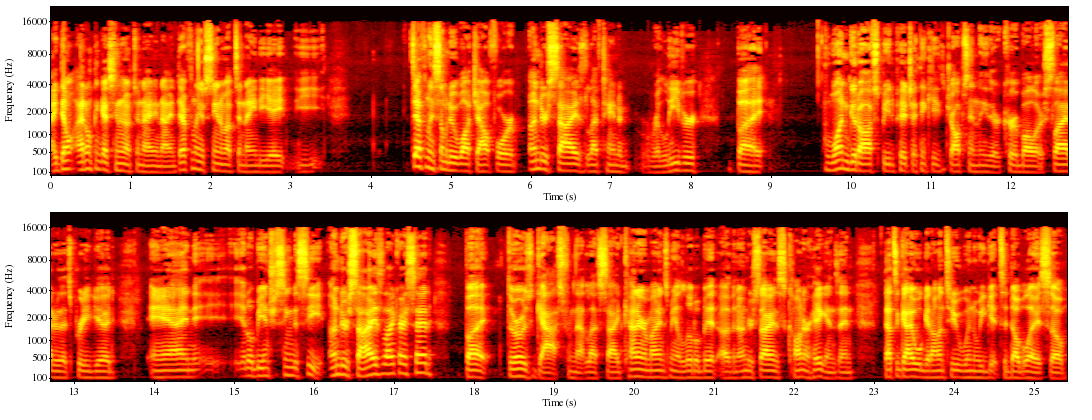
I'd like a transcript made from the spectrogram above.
I don't. I don't think I've seen him up to 99. Definitely, have seen him up to 98. He, definitely somebody to watch out for. Undersized left-handed reliever, but one good off-speed pitch. I think he drops in either a curveball or slider. That's pretty good, and it'll be interesting to see. Undersized, like I said, but throws gas from that left side. Kind of reminds me a little bit of an undersized Connor Higgins, and that's a guy we'll get onto when we get to Double A. So.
